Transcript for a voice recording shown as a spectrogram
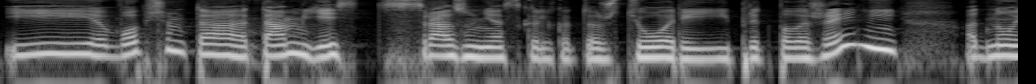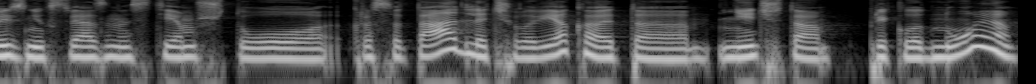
И, в общем-то, там есть сразу несколько тоже теорий и предположений. Одно из них связано с тем, что красота для человека — это нечто прикладное,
